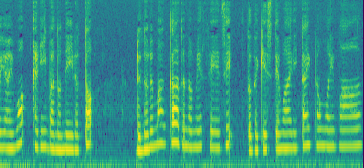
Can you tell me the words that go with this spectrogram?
今宵もカリンバの音色とルノルマンカードのメッセージお届けしてまいりたいと思います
